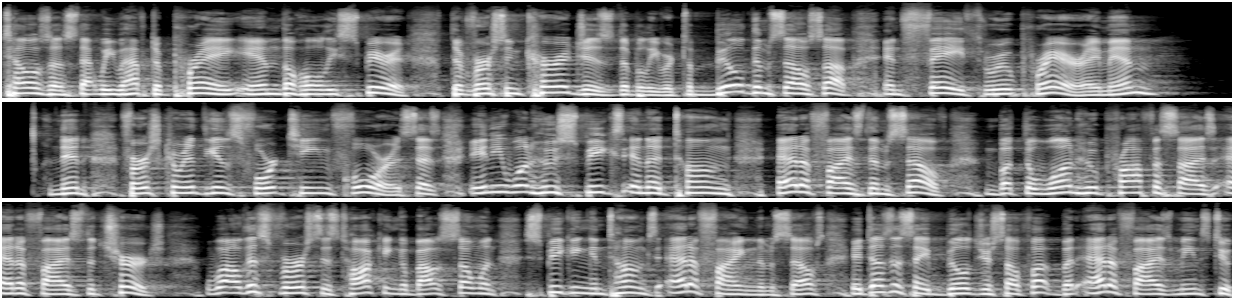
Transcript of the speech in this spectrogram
tells us that we have to pray in the Holy Spirit. The verse encourages the believer to build themselves up in faith through prayer. Amen. And then 1 Corinthians 14, 4, it says, Anyone who speaks in a tongue edifies themselves, but the one who prophesies edifies the church. While this verse is talking about someone speaking in tongues, edifying themselves, it doesn't say build yourself up, but edifies means to,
